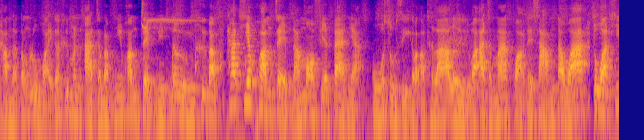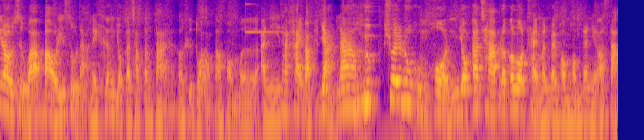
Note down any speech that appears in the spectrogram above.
ทำนะต้องรู้ไว้ก็คือมันอาจจะแบบมีความเจ็บนิดนึง คือแบบถ้าเทียบความเจ็บนะมอร์เฟียส8เนี่ยโอ้สูสีกับอัลเทล่าเลยหรือว่าอาจจะมากกว่าได้ซ้ำแต่ว่าตัวที่เรารู้สึกว่าเบาที่สุดอะในเครื่องยกกระชับต่างๆ ก็คือตัวอัลต้าฟอร์เมอร์อันนี้ถ้าใครแบบอยากหน้าฮึบช่วยรูขุมขนยกกระชับ แล้วก็ลดไขมันไปพร้อม ๆ กันเนี่ยก็สา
